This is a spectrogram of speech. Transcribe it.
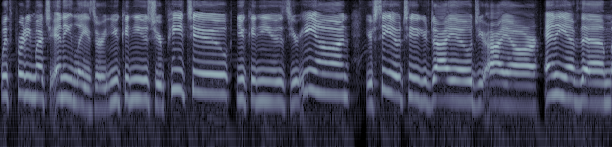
with pretty much any laser. You can use your P2, you can use your Eon, your CO2, your diode, your IR. Any of them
